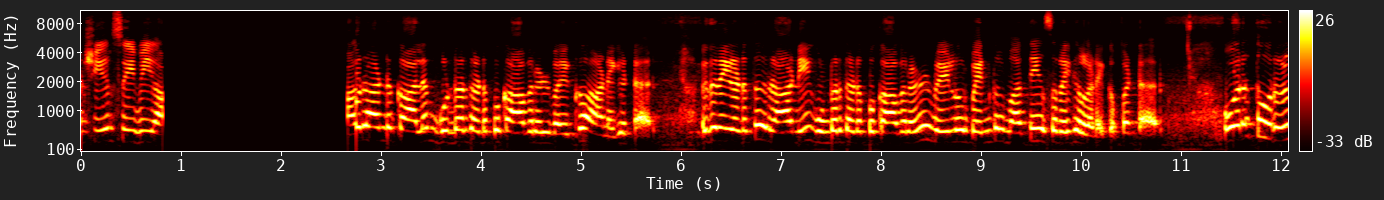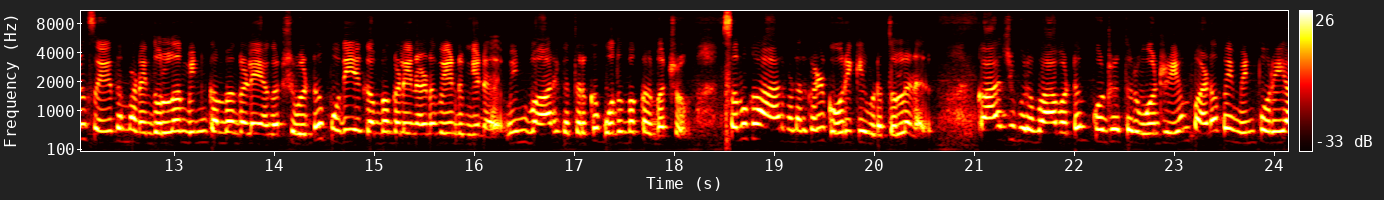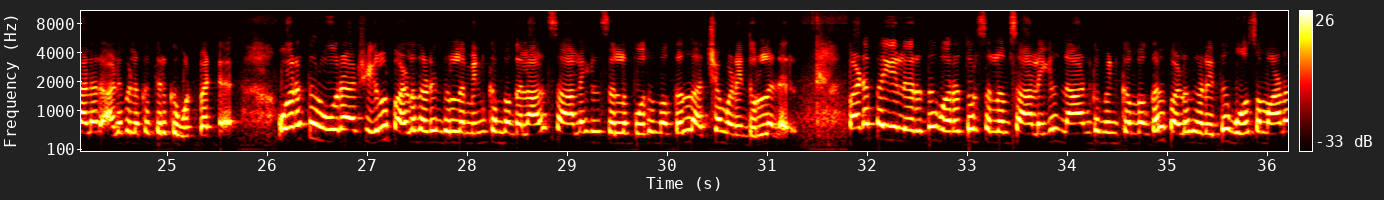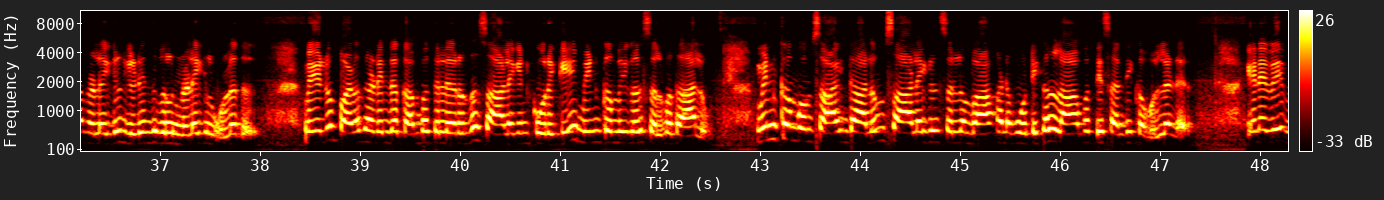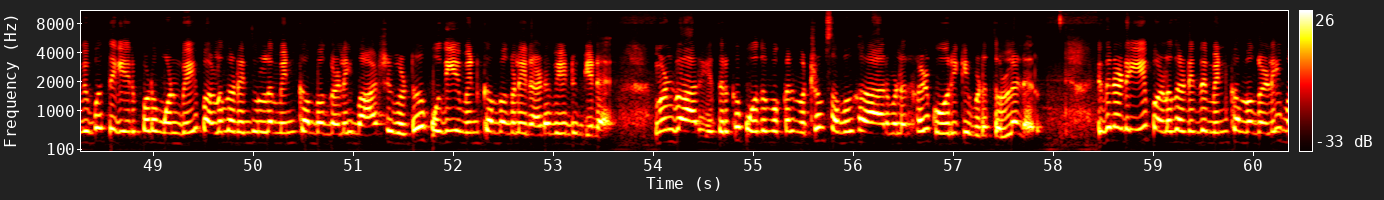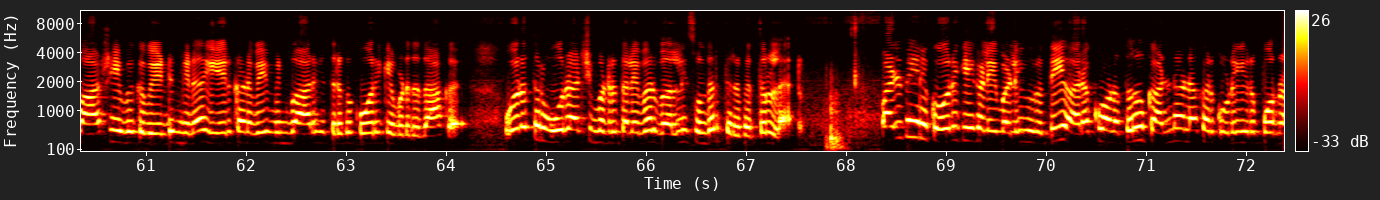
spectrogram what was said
ஆட்சியர் C V ஆண்டு காலம் குண்டர் தடுப்பு காவலில் வைக்க ஆணையிட்டார். இதனையடுத்து ராணி குண்டர் தடுப்பு காவலர் வேலூர் பெண்கள் மத்திய சிறையில் அடைக்கப்பட்டார். ஒரத்தூரில் சேதமடைந்துள்ள மின் கம்பங்களை அகற்றிவிட்டு புதிய கம்பங்களை நட வேண்டும் என மின் வாரியத்திற்கு பொதுமக்கள் மற்றும் சமூக ஆர்வலர்கள் கோரிக்கை விடுத்துள்ளனர். காஞ்சிபுரம் மாவட்டம் குன்றத்தூர் ஒன்றியம் படப்பை மின் பொறியாளர் அலுவலகத்திற்கு உட்பட்ட ஒரத்தூர் ஊராட்சியில் பழுதடைந்துள்ள மின் கம்பங்களால் சாலையில் செல்லும் பொதுமக்கள் அச்சமடைந்துள்ளனர். படப்பையில் இருந்து ஒரத்தூர் செல்லும் சாலையில் நான்கு மின் கம்பங்கள் பழுதடைந்து மோசமான நிலையில் இடிந்து விழும் நிலையில் உள்ளது. மேலும் பழுதடைந்த கம்பத்திலிருந்து சாலையின் குறுக்கே மின் கம்பிகள் செல்வதாலும் மின் கம்பம் சாய்ந்தாலும் சாலையில் செல்லும் வாகன ஓட்டிகள் லாபத்தை சந்திக்க உள்ளனர். எனவே விபத்து ஏற்படும் முன்பே பழுதடைந்துள்ள மின் கம்பங்களை மாற்றிவிட்டு புதிய மின் கம்பங்களை நட வேண்டும் என மின் வாரியத்திற்கு பொதுமக்கள் மற்றும் சமூக ஆர்வலர்கள் கோரிக்கை விடுத்துள்ளனர். இதனிடையே பழுதடைந்த மின் கம்பங்களை மாற்றியமைக்க வேண்டும் என ஏற்கனவே மின் வாரியத்திற்கு கோரிக்கை விடுத்ததாக ஒருத்தர் ஊராட்சி மன்ற தலைவர் வள்ளி சுந்தர் தெரிவித்துள்ளார். பல்வேறு கோரிக்கைகளை வலியுறுத்தி அரக்கோணத்தில் கண்ணநகர் குடியிருப்போர்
